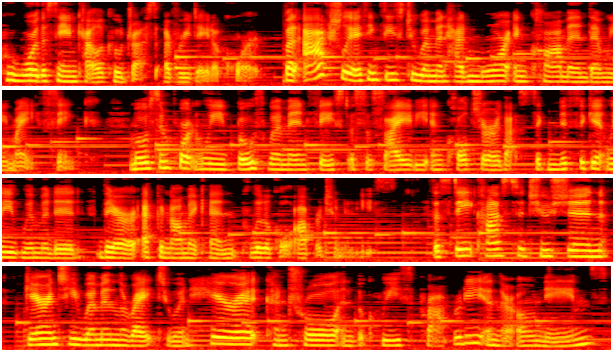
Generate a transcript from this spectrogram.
who wore the same calico dress every day to court. But actually, I think these two women had more in common than we might think. Most importantly, both women faced a society and culture that significantly limited their economic and political opportunities. The state constitution guaranteed women the right to inherit, control, and bequeath property in their own names.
